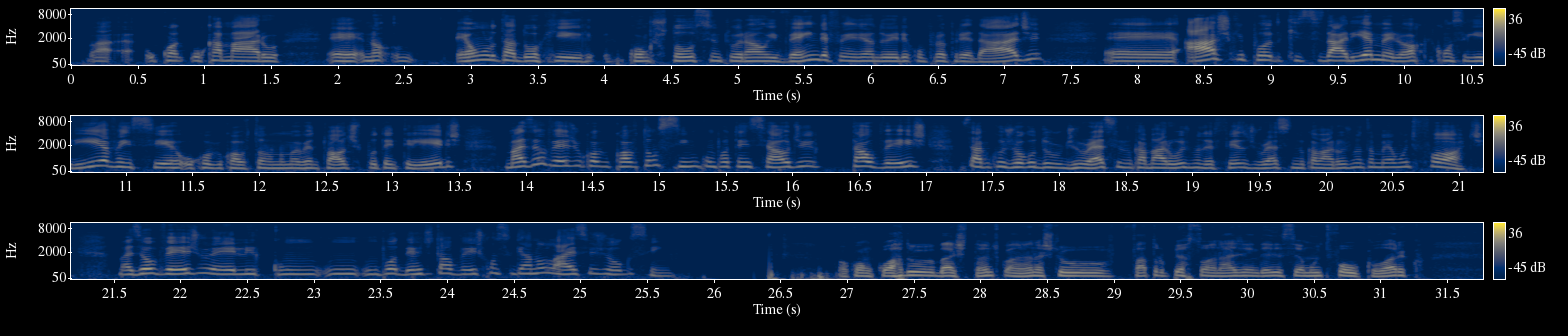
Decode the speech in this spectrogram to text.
o, Camaro é, não, é um lutador que conquistou o cinturão e vem defendendo ele com propriedade. É, acho que, que se daria melhor, que conseguiria vencer o Kobe Covington numa eventual disputa entre eles, mas eu vejo o Kobe Covington sim com potencial de talvez, sabe que o jogo do, de wrestling no Camaruzma, a defesa de wrestling no Camaruzma também é muito forte, mas eu vejo ele com um, um poder de talvez conseguir anular esse jogo sim. Eu concordo bastante com a Ana, acho que o fato do personagem dele ser muito folclórico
